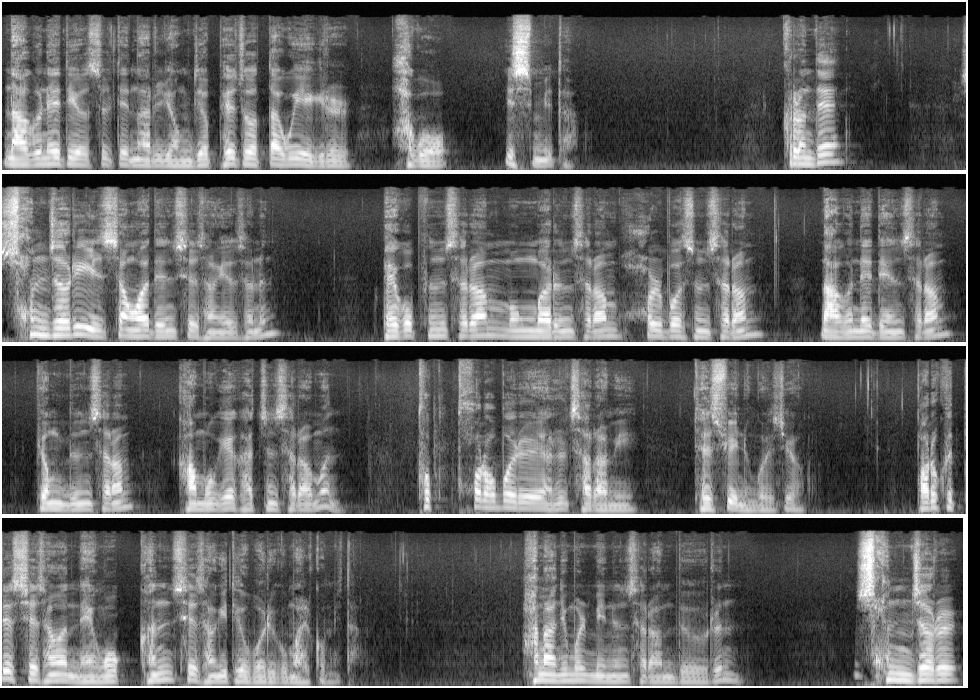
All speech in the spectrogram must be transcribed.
나그네 되었을 때 나를 영접해 주었다고 얘기를 하고 있습니다. 그런데 손절이 일상화된 세상에서는 배고픈 사람, 목마른 사람, 헐벗은 사람, 나그네 된 사람, 병든 사람, 감옥에 갇힌 사람은 툭 털어버려야 할 사람이 될 수 있는 거죠. 바로 그때 세상은 냉혹한 세상이 되어버리고 말 겁니다. 하나님을 믿는 사람들은 손절을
